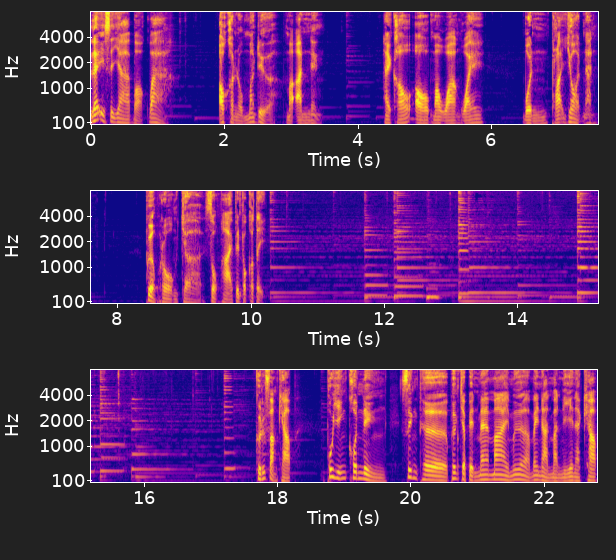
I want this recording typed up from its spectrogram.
และอิสยาบอกว่า เอาขนมมะเดื่อมาอันหนึ่ง ให้เขาเอามาวางไว้ บนพระยอดนั้น เพื่อพระองค์จะทรงหายเป็นปกติ คุณผู้ฟังครับ ผู้หญิงคนหนึ่ง ซึ่งเธอเพิ่งจะเป็นแม่ไม้เมื่อไม่นานมานี้นะครับ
